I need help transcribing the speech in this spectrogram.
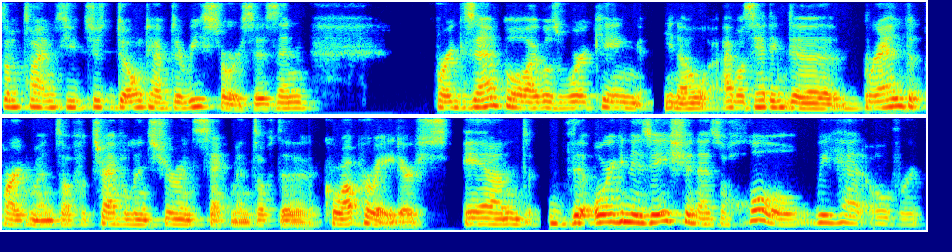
Sometimes you just don't have the resources. And for example, I was working, you know, I was heading the brand department of a travel insurance segment of the Co-operators. And the organization as a whole, we had over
